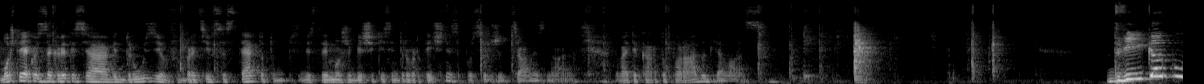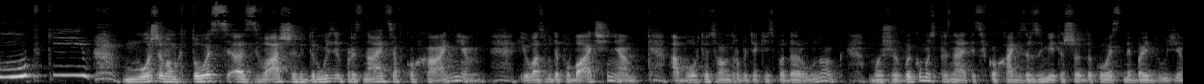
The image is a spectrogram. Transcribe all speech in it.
Можете якось закритися від друзів, братів, сестер, тобто це може більш якийсь інтровертичний спосіб життя, не знаю. Давайте карту пораду для вас. Двійка кубків! Може вам хтось е, з ваших друзів признається в коханні, і у вас буде побачення, або хтось вам зробить якийсь подарунок. Може, ви комусь признаєтесь в коханні, зрозумієте, що до когось не байдужі.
